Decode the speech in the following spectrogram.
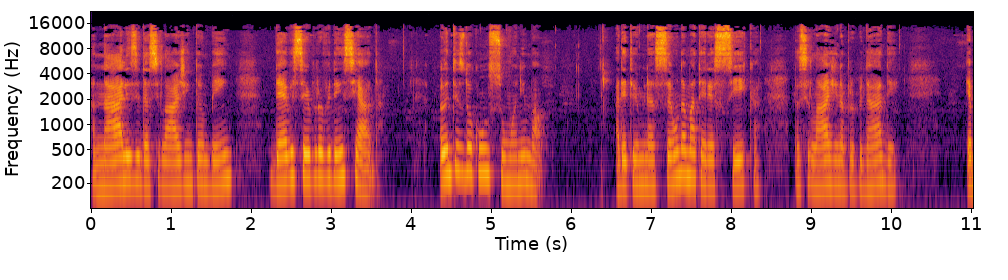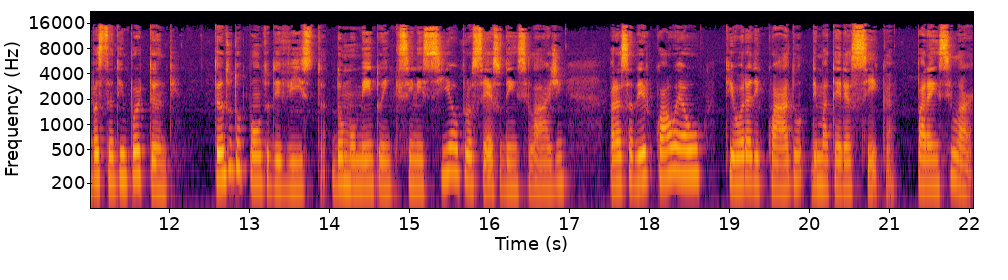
A análise da silagem também deve ser providenciada antes do consumo animal. A determinação da matéria seca da silagem na propriedade é bastante importante, tanto do ponto de vista do momento em que se inicia o processo de ensilagem, para saber qual é o teor adequado de matéria seca para ensilar,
